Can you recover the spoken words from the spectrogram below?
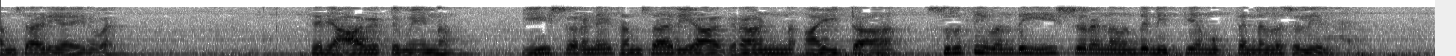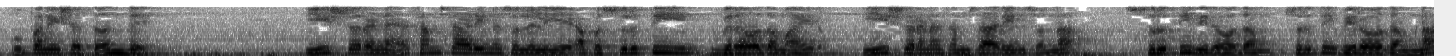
சம்சாரி ஆயிடுவார் சரி ஆகட்டுமேனா ஈஸ்வரனே சம்சாரி ஆகிறான்னு ஆயிட்டா ஸ்ருதி வந்து ஈஸ்வரனை வந்து நித்திய முக்தன் எல்லாம் சொல்லியிருக்கு. உபனிஷத்து வந்து ஈஸ்வரனை சம்சாரின்னு சொல்லலையே அப்ப ஸ்ருதி விரோதம் ஆயிரும் ஈஸ்வரனை சம்சாரின்னு சொன்னா ஸ்ருதி விரோதம். ஸ்ருதி விரோதம்னா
